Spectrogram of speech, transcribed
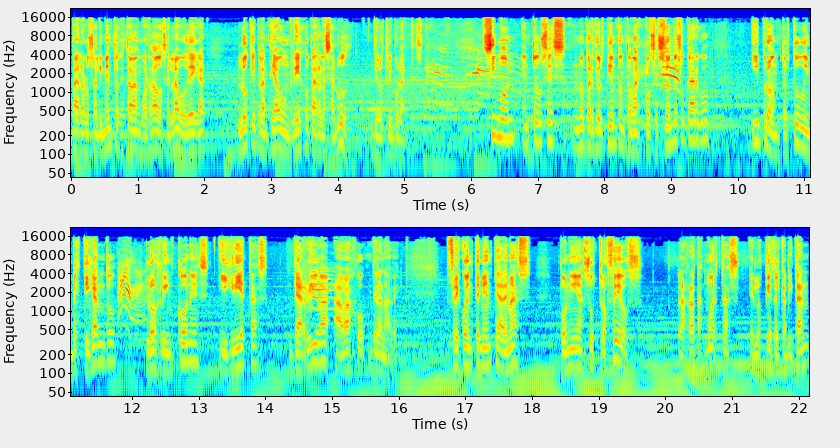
para los alimentos que estaban guardados en la bodega, lo que planteaba un riesgo para la salud de los tripulantes. Simón entonces no perdió el tiempo en tomar posesión de su cargo y pronto estuvo investigando los rincones y grietas de arriba a abajo de la nave. Frecuentemente además ponía sus trofeos, las ratas muertas, en los pies del capitán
